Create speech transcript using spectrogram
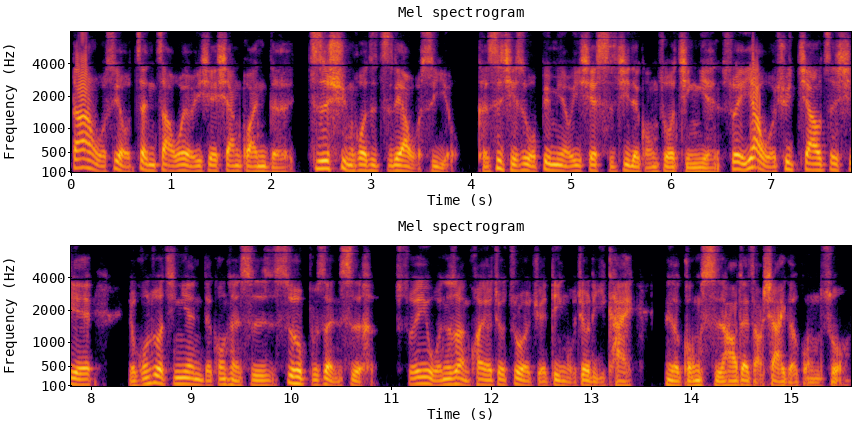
当然我是有证照，我有一些相关的资讯或者资料我是有，可是其实我并没有一些实际的工作经验，所以要我去教这些。有工作经验的工程师似乎不是很适合，所以我那时候很快就做了决定，我就离开那个公司，然后再找下一个工作。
